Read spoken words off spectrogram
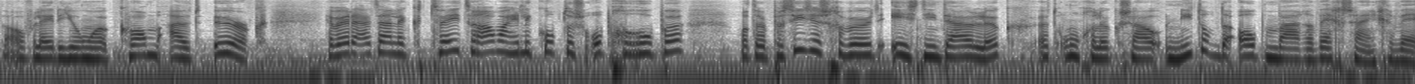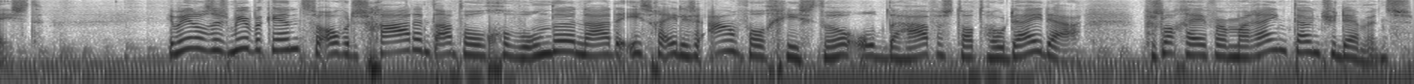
De overleden jongen kwam uit Urk. Er werden uiteindelijk twee traumahelikopters opgeroepen. Wat er precies is gebeurd is niet duidelijk. Het ongeluk zou niet op de openbare weg zijn geweest. Inmiddels is meer bekend over de schade en het aantal gewonden... na de Israëlische aanval gisteren op de havenstad Hodeida. Verslaggever Marijn Tuintje-Demmens.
